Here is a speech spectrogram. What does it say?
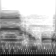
Wow.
